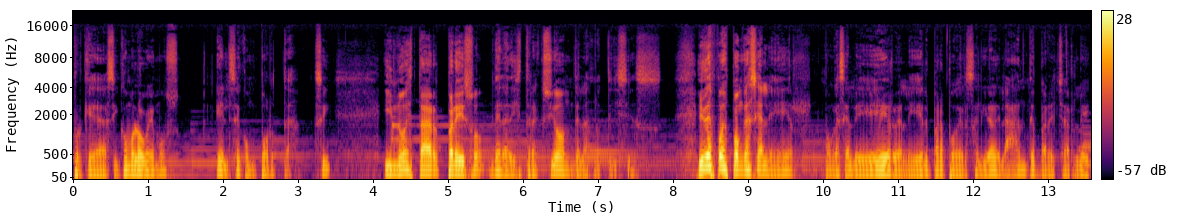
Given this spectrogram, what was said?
porque así como lo vemos, él se comporta, ¿sí? Y no estar preso de la distracción de las noticias. Y después póngase a leer Póngase a leer, a leer para poder salir adelante, para echarle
